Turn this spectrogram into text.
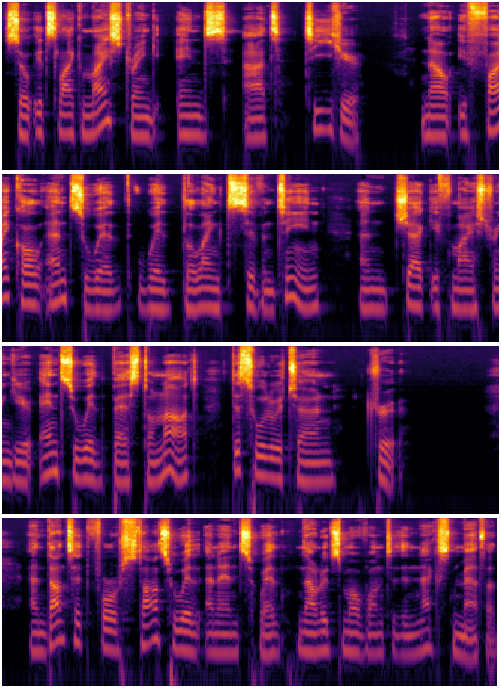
So it's like my string ends at t here. Now if I call ends with with the length 17 and check if my string here ends with best or not, this will return true. And that's it for starts with and ends with. Now let's move on to the next method.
